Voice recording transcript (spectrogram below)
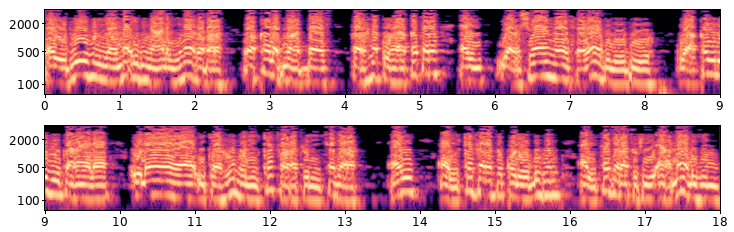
ووجوه يومئذ عليها غبرة. وقال ابن عباس ترهقها قترة أي يغشاها سواد الوجوه. وقوله تعالى أولئك هم الكفرة الفجرة. أي الكفرة قلوبهم الفجرة في أعمالهم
